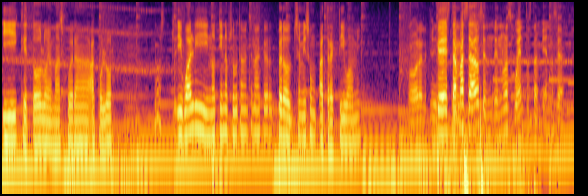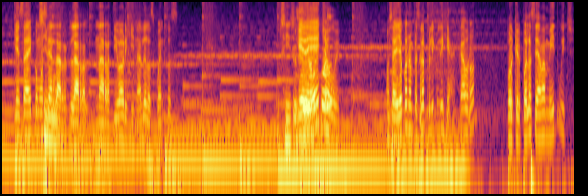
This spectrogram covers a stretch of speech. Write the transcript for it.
y que todo lo demás fuera a color. No, igual y no tiene absolutamente nada que ver, pero se me hizo un atractivo a mí. Órale. Que están basados en, en unos cuentos también, o sea. quién sabe cómo Sí, sea la, la ra- narrativa original de los cuentos. Sí, sí. Es que de hecho, güey. O sea, yo cuando empecé la película dije, ah, cabrón. Porque el pueblo se llama Midwich.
